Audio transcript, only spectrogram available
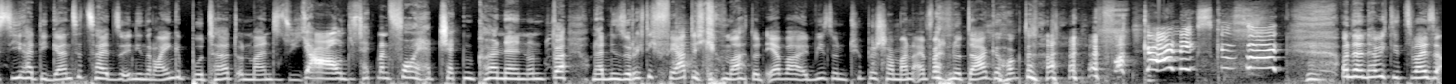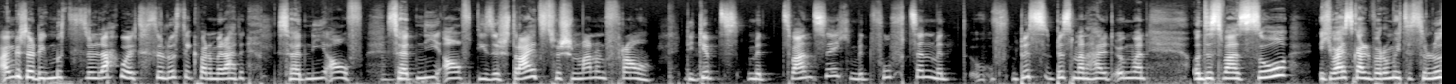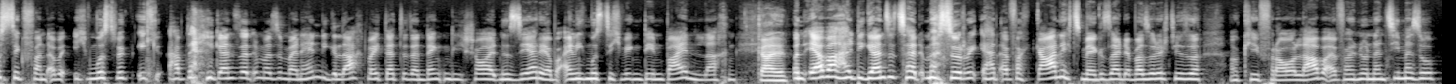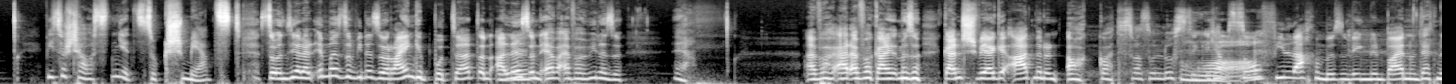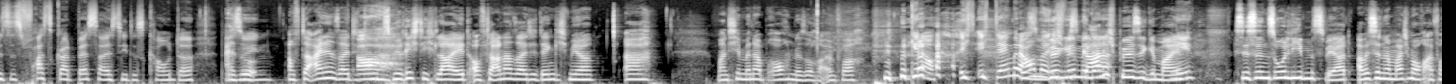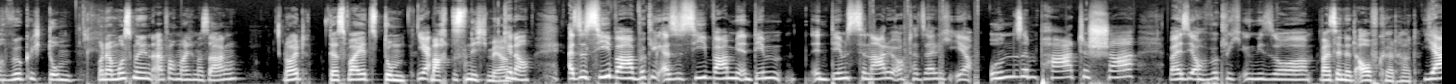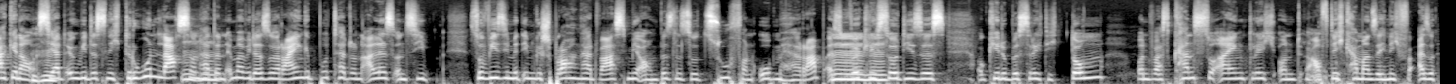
sie hat die ganze Zeit so in ihn reingebuttert und meinte so, ja, und das hätte man vorher checken können und, und hat ihn so richtig fertig gemacht und er war halt wie so ein typischer Mann einfach nur da gehockt und hat halt einfach gar nichts gesagt. Und dann habe ich die zwei so angeschaut und ich musste so lachen, weil ich das so lustig fand und mir dachte, es hört nie auf. Es hört nie auf, diese Streits zwischen Mann und Frau. Die gibt es mit 20, mit 15, mit bis, bis man halt irgendwann. Und es war so, ich weiß gar nicht, warum ich das so lustig fand, aber ich musste wirklich, ich habe da die ganze Zeit immer so in mein Handy gelacht, weil ich dachte, dann denken die, ich schaue halt eine Serie, aber eigentlich musste ich wegen den beiden lachen. Geil. Und er war halt die ganze Zeit immer so, er hat einfach gar nichts mehr gesagt. Er war so richtig so, okay, Frau, laber einfach nur. Und dann sie immer so, wieso schaust du denn jetzt so geschmerzt? So, und sie hat halt immer so wieder so reingebuttert und alles. Und er war einfach wieder so, ja. Einfach, er hat einfach gar nicht immer so ganz schwer geatmet und, oh Gott, das war so lustig. Ich habe Oh. so viel lachen müssen wegen den beiden und dachte mir, es ist fast gerade besser als die Discounter. Also Deswegen- auf der einen Seite tut Ah. es mir richtig leid, auf der anderen Seite denke ich mir, ah, manche Männer brauchen das auch einfach. genau. Ich, ich denke mir auch mal, ich mir gar nicht böse gemeint. Nee. Sie sind so liebenswert, aber sie sind dann manchmal auch einfach wirklich dumm. Und da muss man ihnen einfach manchmal sagen, Leute, das war jetzt dumm. Ja. Macht es nicht mehr. Genau. Also sie war wirklich, also sie war mir in dem, in dem Szenario auch tatsächlich eher unsympathischer, weil sie auch wirklich irgendwie so, Weil sie nicht aufgehört hat. ja genau, Mhm. sie hat irgendwie das nicht ruhen lassen und hat dann immer wieder so reingebuttert und alles und sie, so wie sie mit ihm gesprochen hat, war es mir auch ein bisschen so zu von oben herab. Also wirklich Mhm. so dieses, okay, du bist richtig dumm und was kannst du eigentlich und auf dich kann man sich nicht, also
